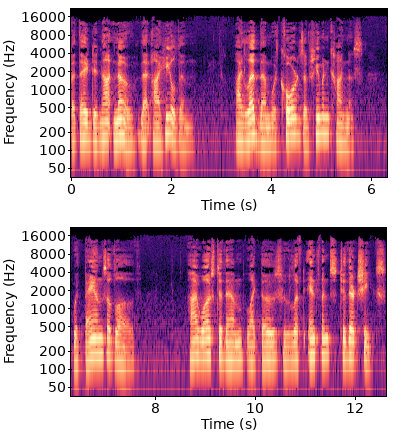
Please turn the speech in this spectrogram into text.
but they did not know that I healed them. I led them with cords of human kindness, with bands of love. I was to them like those who lift infants to their cheeks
